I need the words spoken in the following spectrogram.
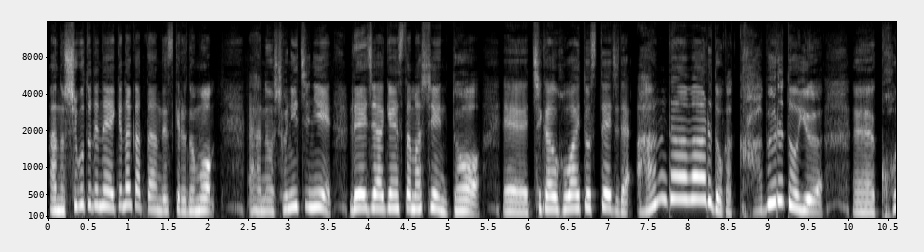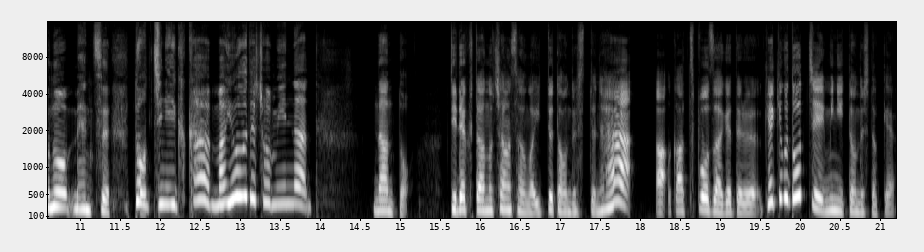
あの仕事でね行けなかったんですけれどもあの初日にージ・アゲンスト・マシーンと、えー、違うホワイトステージでアンダーワールドが被るという、えー、このメンツ。どっちに行くか迷うでしょみんな。なんとディレクターのチャンさんが言ってたんですってね。あガッツポーズ上げてる。結局どっち見に行ったんでしたっけ？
